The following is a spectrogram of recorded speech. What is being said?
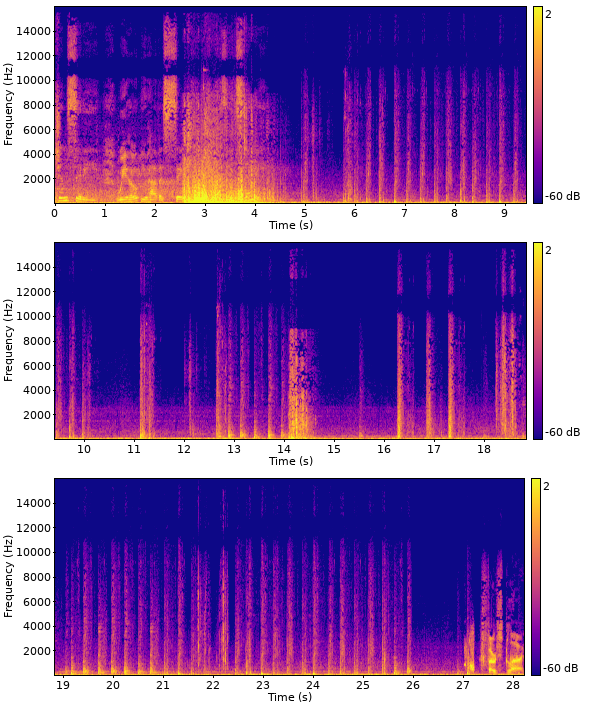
Ocean City. We hope you have a safe and pleasant stay. First Blood.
